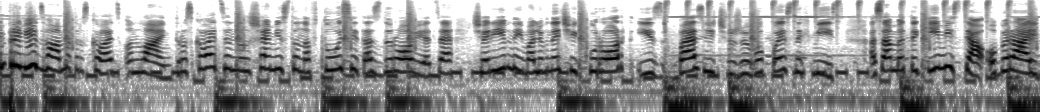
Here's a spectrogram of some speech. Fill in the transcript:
Всім привіт! З вами Трускавець Онлайн. Трускавець це не лише місто Нафтусі та здоров'я, це чарівний мальовничий курорт із безліччю живописних місць. А саме такі місця обирають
